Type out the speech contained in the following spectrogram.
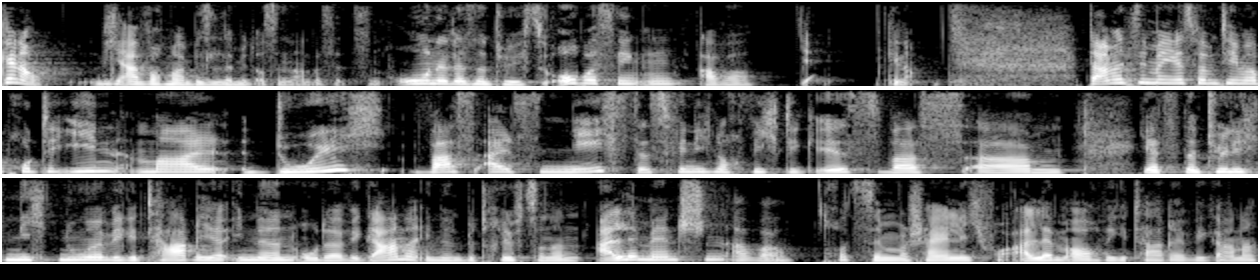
Genau, mich einfach mal ein bisschen damit auseinandersetzen. Ohne das natürlich zu overthinken, aber ja. Genau. Damit sind wir jetzt beim Thema Protein mal durch. Was als nächstes finde ich noch wichtig ist, was ähm, jetzt natürlich nicht nur VegetarierInnen oder VeganerInnen betrifft, sondern alle Menschen, aber trotzdem wahrscheinlich vor allem auch Vegetarier, Veganer,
